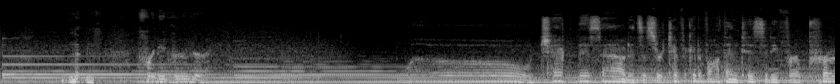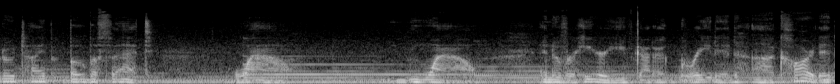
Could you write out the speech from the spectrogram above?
Freddy Krueger. Check this out. It's a certificate of authenticity for a prototype Boba Fett. Wow. Wow. And over here, you've got a graded, uh, carded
